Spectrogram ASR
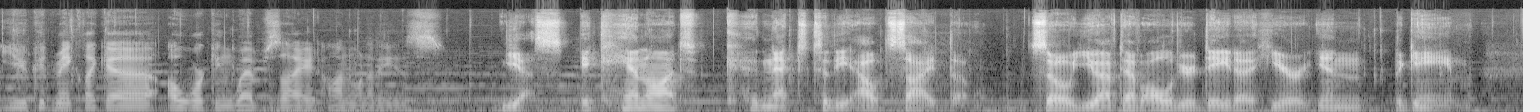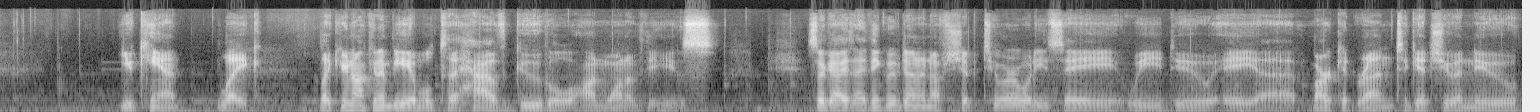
you could make like a, a working website on one of these. Yes, it cannot connect to the outside though. So you have to have all of your data here in the game. You can't like like you're not going to be able to have Google on one of these. So guys, I think we've done enough ship tour. What do you say we do a uh, market run to get you a new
